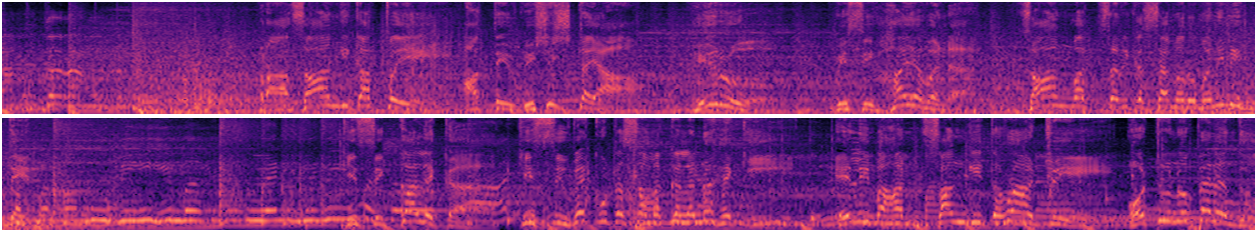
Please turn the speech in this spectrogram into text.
රත්තරම් ප්‍රාසාංගිකත්වයේ අති විශිෂ්ටයා හිරු විසි හයවන සාංවත්සරික සැමරුම නිමිත්තෙන්. හමුවීම වෙන්වීම කිසි කලෙක කිසිවෙකුට සම කළ නොහැකි එලිමහන් සංගීත රාජ්‍යයේ ඔටුනු පැළඳු.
